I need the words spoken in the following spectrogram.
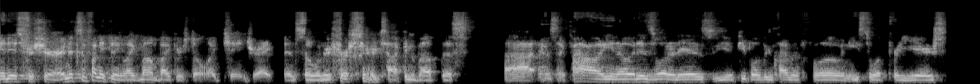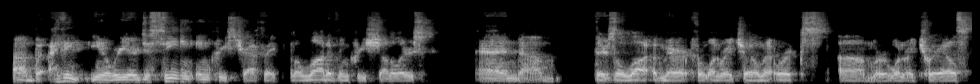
It is for sure. And it's a funny thing, like mountain bikers don't like change, right? And so when we first started talking about this, uh, it was like, oh, you know, it is what it is. You know, people have been climbing flow and east for years. Um, but I think, you know, we are just seeing increased traffic and a lot of increased shuttlers. And um, there's a lot of merit for one way trail networks um, or one way trails.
